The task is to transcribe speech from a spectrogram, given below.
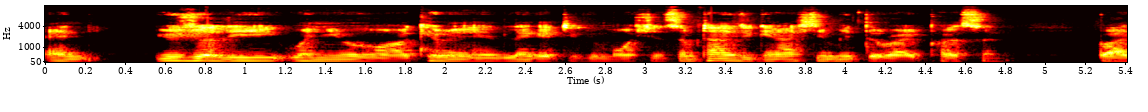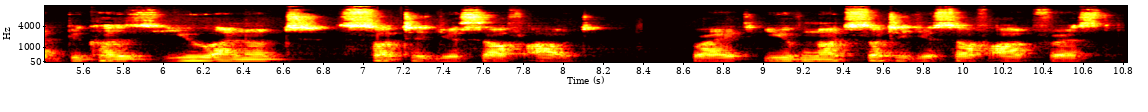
And usually, when you are carrying a negative emotion, sometimes you can actually meet the right person. But because you are not sorted yourself out, right? You've not sorted yourself out first,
